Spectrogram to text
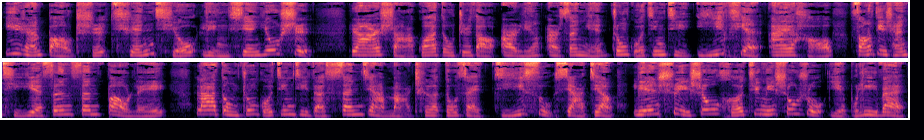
依然保持全球领先优势。然而，傻瓜都知道，二零二三年中国经济一片哀嚎，房地产企业纷纷暴雷，拉动中国经济的三驾马车都在急速下降，连税收和居民收入也不例外，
